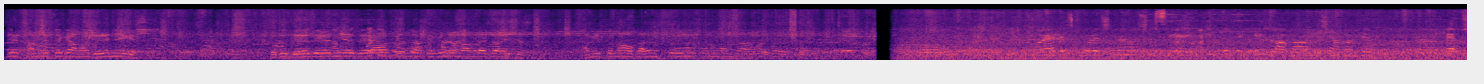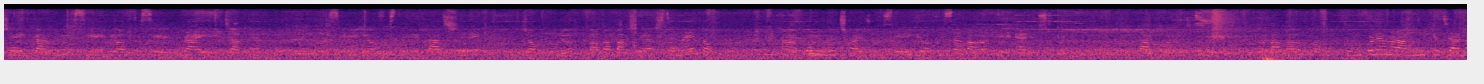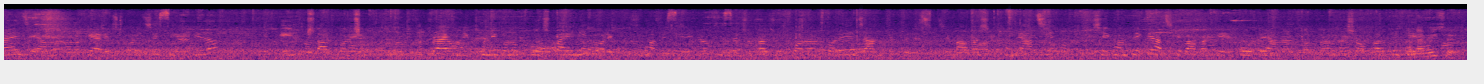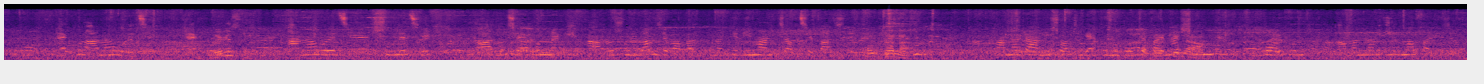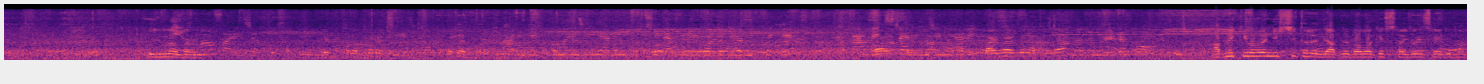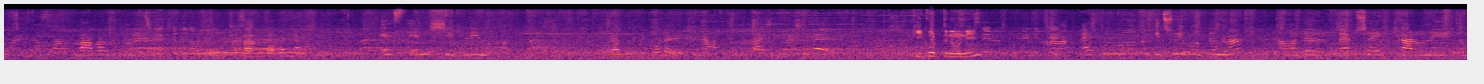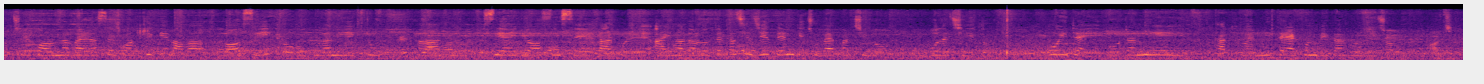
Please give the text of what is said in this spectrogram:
সামনে থেকে আমার ধরে নিয়ে গেছে। শুধু ধরে ধরে নিয়ে যায় বিভিন্ন বিভিন্ন মামলায় জড়াইতেছে। আমি কোনো অকারেন্স করিনি কোনো মামলা আমার উপর হচ্ছে থেকে। বাবা হচ্ছে আমাদের ব্যবসায়িক কারণে সিআইডি অফিসে যাতায়াত অফিস থেকে কাজ সেরে যখন বাবা বাসায় আসতে নেয়, তখন অন্য ছয়জন সিআইডি অফিসার বাবাকে অ্যারেস্ট করে। তারপরে হচ্ছে বাবা তখন ফোন করে আমার আম্মুকে জানায় যে আমার আমাকে অ্যারেস্ট করেছে সিআইডিরা। এই তো তারপরে প্রায় অনেকক্ষণই কোনো খোঁজ পাইনি। পরে কোনোভাবে সিআইডি অফিসে যোগাযোগ করার পরে জানতে পেরেছি যে বাবা সেখানে আছে। সেখান থেকে আজকে বাবাকে কোর্টে আনার কথা। আমরা সকাল থেকে এখন আনা হয়েছে। এখন আনা হয়েছে শুনেছি। আর হচ্ছে এখন নাকি আরও শুনলাম যে বাবা নাকি রিমান্ড চাচ্ছে পাঁচ দিনের থানাটা আমি সঠিক এখনও বলতে পারি না? সম্ভবত পল্টন থানা। আমার নাম ইলমা ফারিজা। ইলমা ফারিজা আমি ডিপ্লোমা ইঞ্জিনিয়ারিং করছি পলিটেকনিক থেকে। Textile engineering. আপনি কীভাবে নিশ্চিত হলেন যে আপনার বাবাকে ছয়জন সাইডে ধরেছে? বাবা বাবার নাম কি? এস এম রাজনীতি করে? না কি করতেন উনি? কিছুই করতেন না। আমাদের ব্যবসায়িক কারণে হচ্ছে করোনা ভাইরাসের পর থেকে বাবা লসেই তো ওগুলা নিয়ে একটু সিআইডি অফিসে তারপরে আইন আদালতের কাছে যেতেন। কিছু ব্যাপার ছিল, বলেছি তো। ওইটাই, ওটা নিয়েই থাকতো। এমনিতে এখন বেকার বললেই চলো। আচ্ছা।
